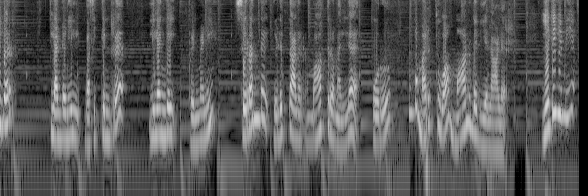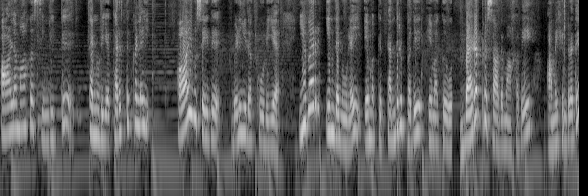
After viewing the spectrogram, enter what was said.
இவர் லண்டனில் வசிக்கின்ற இலங்கை பெண்மணி சிறந்த எழுத்தாளர் மாத்திரமல்ல ஒரு மருத்துவ மானுடவியலாளர். எதையுமே ஆழமாக சிந்தித்து தன்னுடைய கருத்துக்களை ஆய்வு செய்து வெளியிடக்கூடிய இவர் இந்த நூலை எமக்கு தந்திருப்பது எமக்கு வரப்பிரசாதமாகவே அமைகின்றது.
